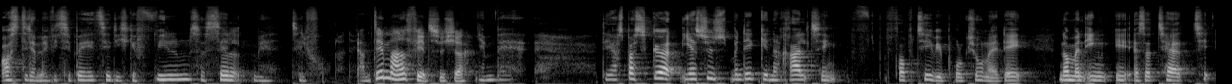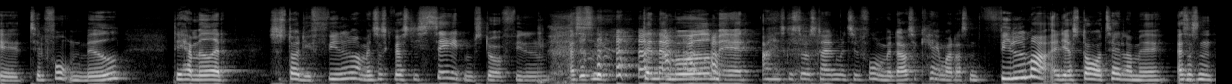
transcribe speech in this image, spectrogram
også det der med, at vi er tilbage til, at de skal filme sig selv med telefonerne. Jamen, det er meget fedt, synes jeg. Jamen, hvad? det er også bare skørt. Jeg synes, men det er generelt ting for tv-produktioner i dag, når man øh, altså, tager øh, telefonen med. Det her med, at så står de og filmer, men så skal vi også lige se dem stå og filme. Altså sådan, den der måde med, at Ej, jeg skal stå og snakke med telefonen, men der er også et kamera, der sådan filmer, at jeg står og taler med... Altså sådan,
